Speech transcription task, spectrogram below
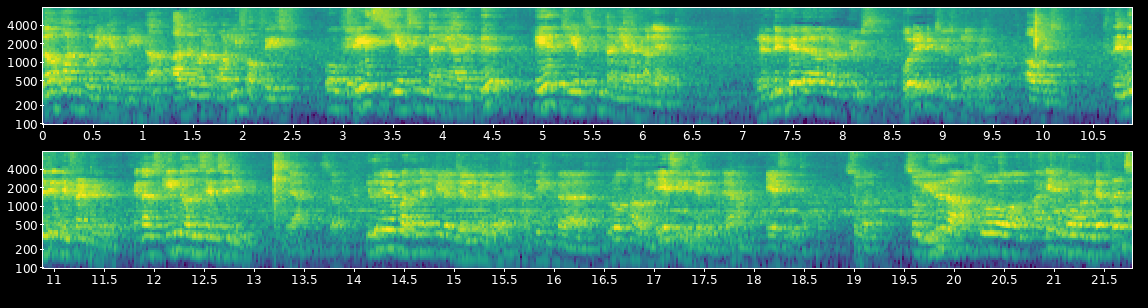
டர்மான் போறீங்க அப்படின்னா அது only for face Okay. Face ஜிஎஃப்சின்னு தனியா இருக்கு ஹேர் ஜிஎஃப்சின்னு தனியா இருக்கு. ரெண்டுமே வேற வேற டியூப்ஸ் ஒரே டிப்ஸ் யூஸ் பண்ணக்கூடாது. ஆப்வியஸ்லி ரெண்டுத்துக்கும் டிஃப்ரெண்ட் இருக்கு. ஏன்னா ஸ்கின் வந்து சென்சிட்டிவ் யா ஸோ இதுலயே பார்த்தீங்கன்னா கீழே ஜெல் இருக்கு. ஐ திங்க் க்ரோத் ஆகும். ஏசிடி ஜெல் இருக்கு ஏசிடி ஜெல் சூப்பர் ஸோ இதுதான். ஸோ அகைன் இப்போ உங்களுக்கு டிஃபரன்ஸ்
